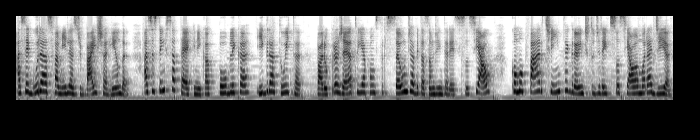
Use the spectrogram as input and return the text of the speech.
assegura às famílias de baixa renda assistência técnica pública e gratuita para o projeto e a construção de habitação de interesse social como parte integrante do direito social à moradia,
